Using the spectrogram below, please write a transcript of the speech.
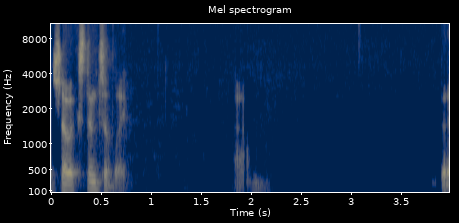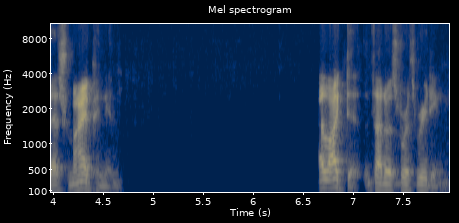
so extensively. Um, but as for my opinion, I liked it. I thought it was worth reading.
